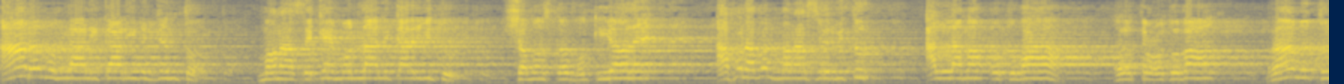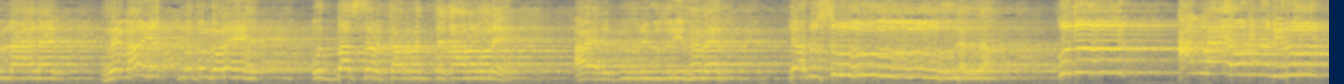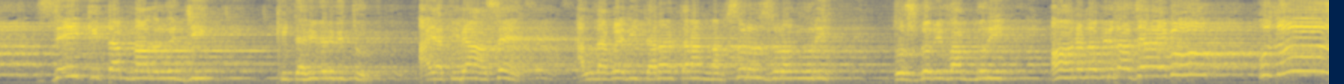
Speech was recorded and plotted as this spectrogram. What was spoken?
আর মোল্লা আলী কারি পর্যন্ত মনাসেকে মোল্লা আলী কারির সমস্ত ফকি হলে আপন আপন মনাসিকের ভিতর। আল্লামা অতবা হলতে অতবা রামতুল্লাহ আলাইহির রেবায়ত নকল করে। উদ্বাস সরকার ইন্তেকাল করে। আর গুজরি গুজরি হুজুর, আল্লাহ বিরুদ যেই কিতাব নাযিল কিতাবের ভিতর? আয়াতিরা আছে। আল্লাহ কই তারা তারা নফসুর জুরঙ্গুরি দোষগরি বাপগরি অন নবীর কাছে আইব, হুজুর,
